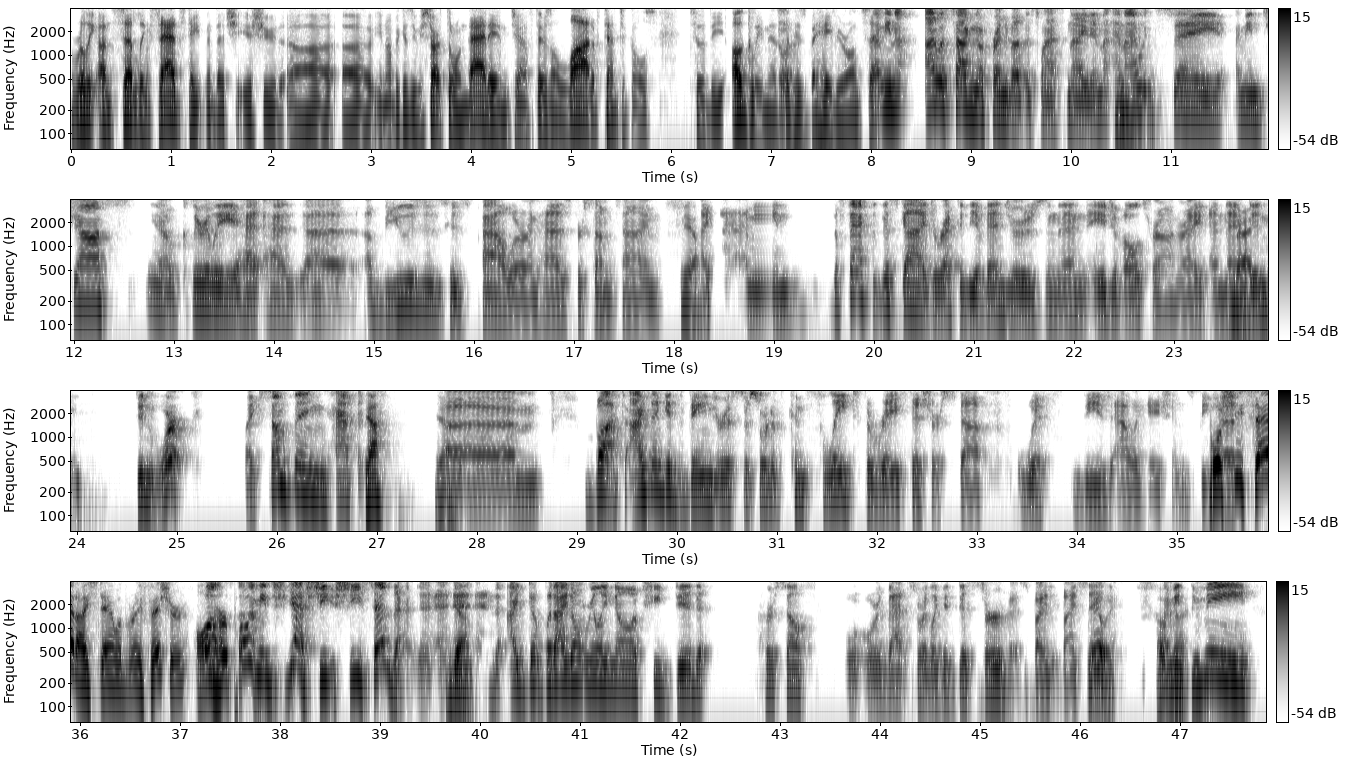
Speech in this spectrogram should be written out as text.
really unsettling, sad statement that she issued. Uh, uh, you know, because if you start throwing that in, Jeff, there's a lot of tentacles to the ugliness sure. of his behavior on set. I mean, I was talking to a friend about this last night, and and I hmm. would say, I mean, Joss, you know, clearly has uh, abuses his power and has for some time. Yeah. I, I mean, the fact that this guy directed the Avengers and then Age of Ultron, right, and then right. didn't didn't work. Like something happened. Yeah. Yeah. Um, but I think it's dangerous to sort of conflate the Ray Fisher stuff with these allegations. Because, well, she said, "I stand with Ray Fisher" on well, her post. I mean, yeah, she she said that, and, yeah. and I don't, but I don't really know if she did herself or, or that sort of like a disservice by by saying. Really? Okay. I mean, to me,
